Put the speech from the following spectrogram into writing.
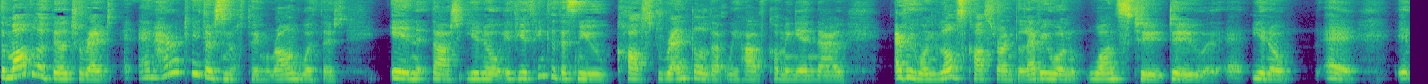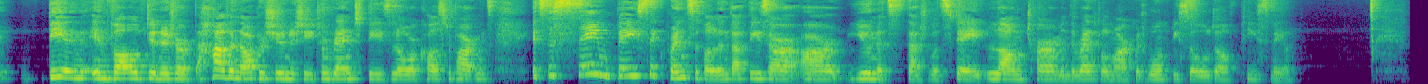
The model of build to rent, inherently, there's nothing wrong with it in that, you know, if you think of this new cost rental that we have coming in now, everyone loves cost rental. Everyone wants to do, uh, you know, uh, being involved in it or have an opportunity to rent these lower cost apartments. It's the same basic principle in that these are, are units that will stay long term and the rental market, won't be sold off piecemeal.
